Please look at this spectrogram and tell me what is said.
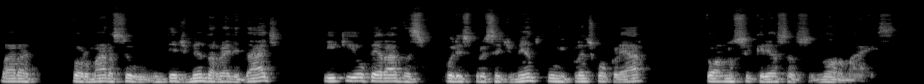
para formar o seu entendimento da realidade e que, operadas por esse procedimento, com o implante coclear, tornam-se crianças normais.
